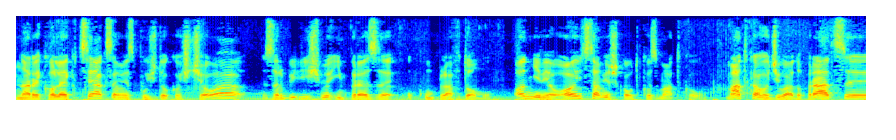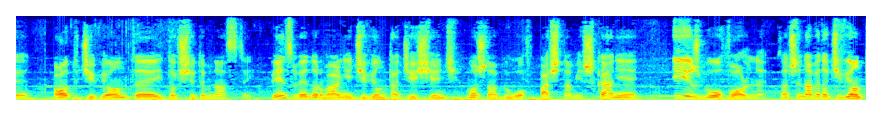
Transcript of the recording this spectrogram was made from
na rekolekcjach, zamiast pójść do kościoła, zrobiliśmy imprezę u kumpla w domu. On nie miał ojca, mieszkał tylko z matką. Matka chodziła do pracy od 9 do 17. Więc my normalnie 9.10 można było wpaść na mieszkanie i już było wolne. Znaczy nawet o 9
